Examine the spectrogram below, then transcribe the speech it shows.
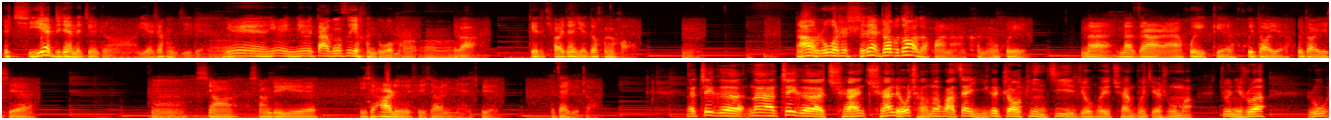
就企业之间的竞争啊也是很激烈因为因为因为大公司也很多嘛，对？吧？给的条件也都很好，嗯。然后如果是实在招不到的话呢，可能会，那那自然而然会给会到一会到一些，嗯，相相对于一些二流的学校里面去再去招。那这个那这个全全流程的话，在一个招聘季就会全部结束吗？就是你说，如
